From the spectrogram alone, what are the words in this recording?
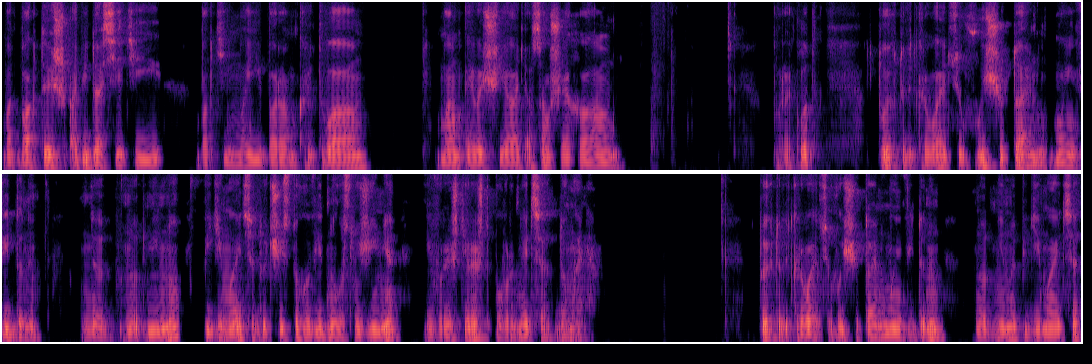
Мадбхактеш Абідасяті, Бхакти Маї Парам Критва, Мам Евайш'ятя Самшеха. Переклад. Той, хто відкриває цю вищу тайну моїм відданим, неодмінно підіймається до чистого відного служіння і, врешті-решт, повернеться до мене. Той, хто відкриває цю вищу тайну моїм відданим, неодмінно підіймається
